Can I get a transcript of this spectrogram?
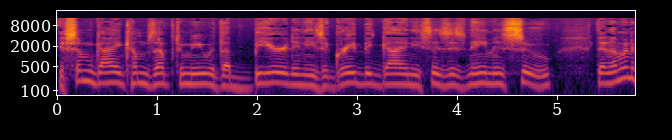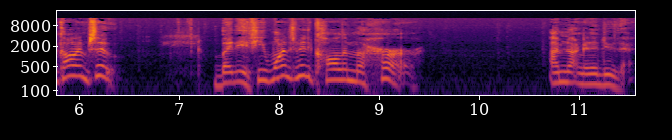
If some guy comes up to me with a beard and he's a great big guy and he says his name is Sue, then I'm going to call him Sue. But if he wants me to call him a her, I'm not going to do that.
